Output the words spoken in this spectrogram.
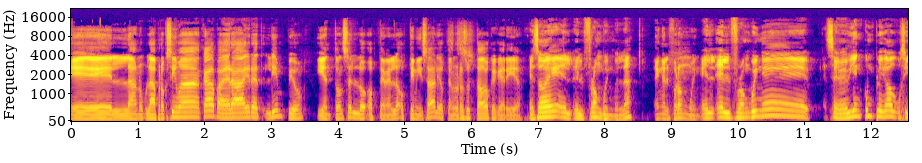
Eh, la, la próxima capa era aire limpio y entonces lo, obtener, optimizar y obtener los resultados que quería. Eso es el, el front wing, ¿verdad? En el front wing. El, el front wing es- se ve bien complicado. Si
